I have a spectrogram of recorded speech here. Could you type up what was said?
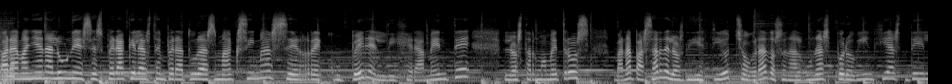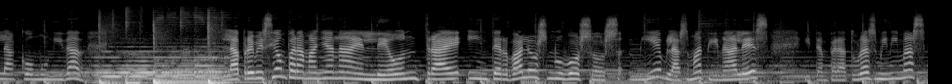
Para mañana lunes se espera que las temperaturas máximas se recuperen ligeramente. Los termómetros van a pasar de los 18 grados en algunas provincias de la comunidad. La previsión para mañana en León trae intervalos nubosos, nieblas matinales y temperaturas mínimas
